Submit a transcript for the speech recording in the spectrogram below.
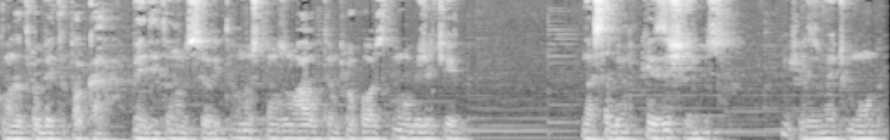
quando a trombeta tocar. Bendito é o nome do Senhor. Então nós temos um alvo, temos um propósito, um objetivo. Nós sabemos que existimos. Infelizmente o mundo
